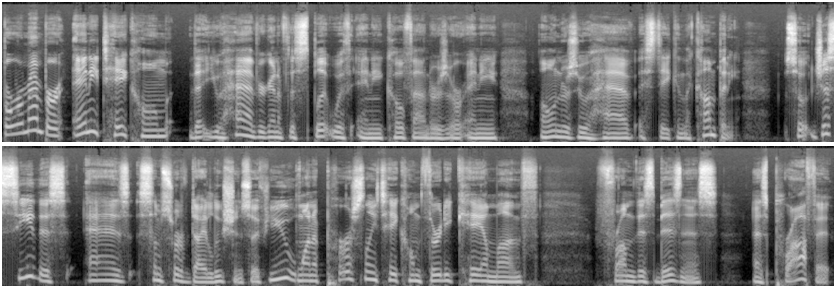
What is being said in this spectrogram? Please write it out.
But remember, any take home that you have, you're going to have to split with any co founders or any owners who have a stake in the company. So just see this as some sort of dilution. So if you want to personally take home 30K a month from this business as profit,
